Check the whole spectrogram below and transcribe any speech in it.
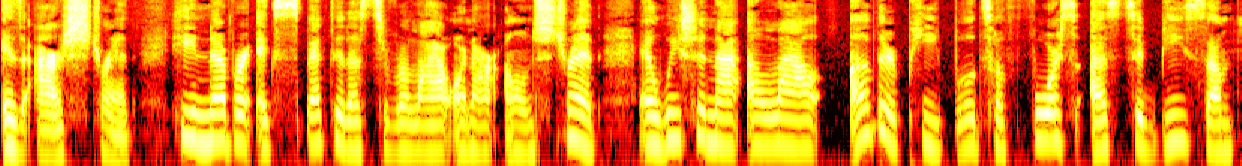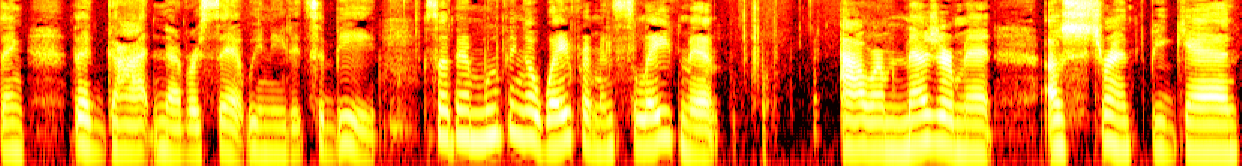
is our strength. He never expected us to rely on our own strength, and we should not allow other people to force us to be something that God never said we needed to be. So then moving away from enslavement our measurement of strength began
